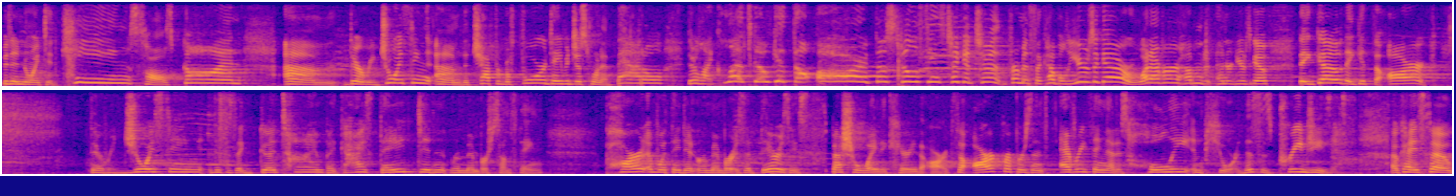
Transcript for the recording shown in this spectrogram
been anointed king, Saul's gone. Um, they're rejoicing. Um, the chapter before, David just won a battle. They're like, let's go get the ark. Those Philistines took it to, from us a couple years ago or whatever, 100 years ago. They go, they get the ark. They're rejoicing. This is a good time. But guys, they didn't remember something. Part of what they didn't remember is that there is a special way to carry the ark. The ark represents everything that is holy and pure. This is pre Jesus. Okay, so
